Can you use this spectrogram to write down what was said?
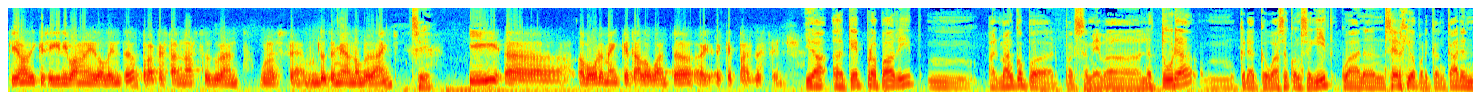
que jo no dic que sigui ni bona ni dolenta, però que ha estat nostra durant unes, eh, un determinat nombre d'anys, Sí. i eh, a veure menys què tal aguanta a- aquest pas de temps. I de, aquest propòsit, mm, el manco per, per la meva lectura, mm, crec que ho has aconseguit quan en Sergio, perquè encara en,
